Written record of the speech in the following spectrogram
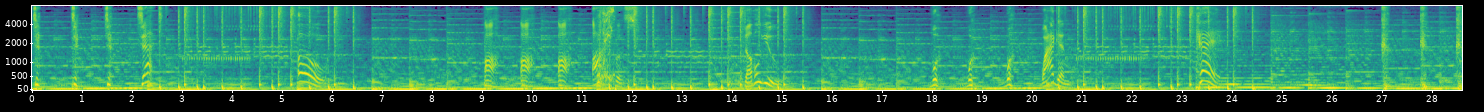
J J J Jet. O. Ah Ah Ah Octopus. W. W W W Wagon K K K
